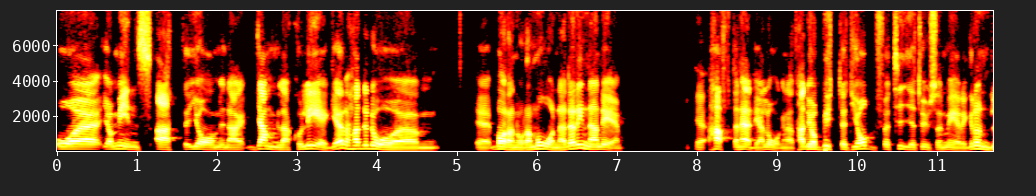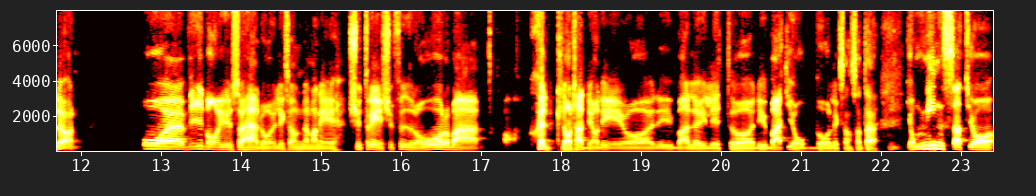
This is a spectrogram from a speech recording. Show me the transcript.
Och eh, jag minns att jag och mina gamla kollegor hade då ehm, eh, bara några månader innan det eh, haft den här dialogen att hade jag bytt ett jobb för 10 000 mer i grundlön. Och eh, vi var ju så här då, liksom när man är 23-24 år och bara, ja, självklart hade jag det och det är ju bara löjligt och det är ju bara ett jobb och liksom sånt där. Jag minns att jag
